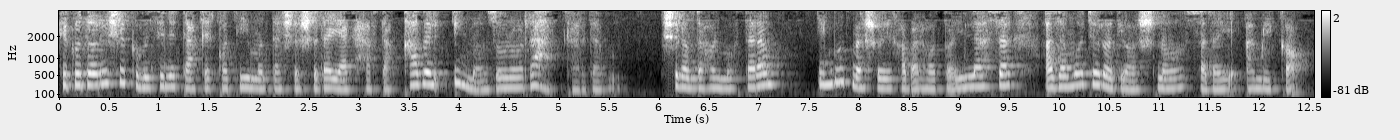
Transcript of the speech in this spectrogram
که گزارش کمیسیون تحقیقاتی منتشر شده یک هفته قبل این موضوع را رد کرده بود. شنونده های محترم این بود مشروع خبرها تا این لحظه. از امواج رادیو آشنا صدای امریکا.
